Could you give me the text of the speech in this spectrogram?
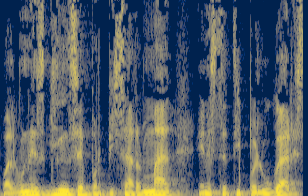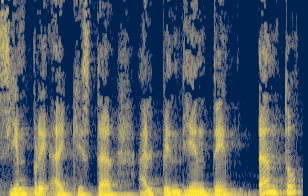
o algún esguince por pisar mal en este tipo de lugares. Siempre hay que estar al pendiente tanto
